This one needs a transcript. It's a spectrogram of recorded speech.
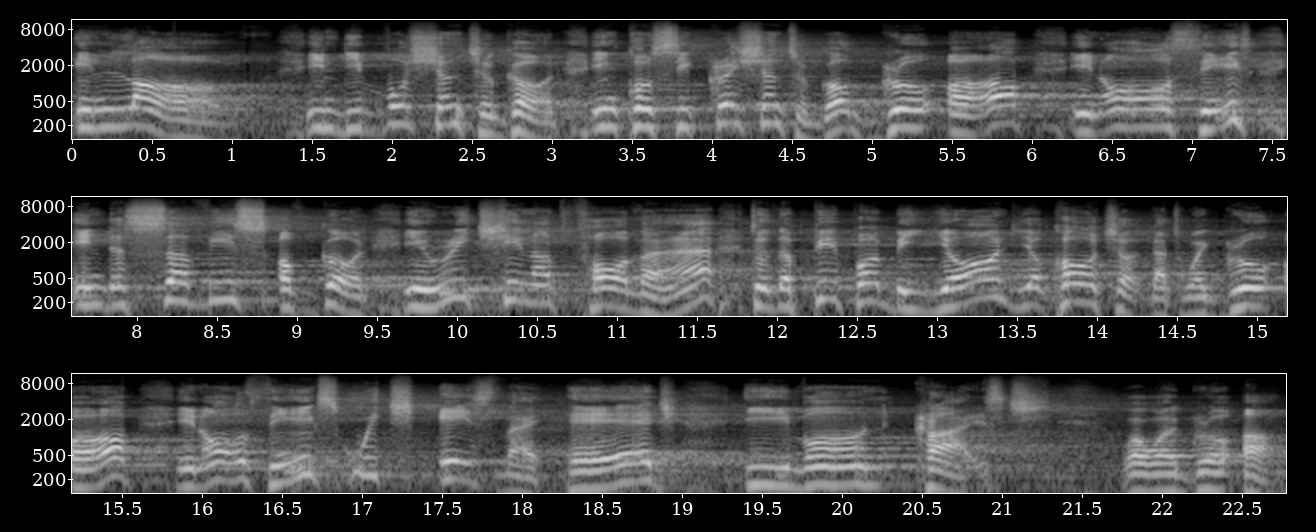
in love in devotion to God, in consecration to God, grow up in all things, in the service of God, in reaching out further eh, to the people beyond your culture that will grow up in all things, which is the head, even Christ, we will grow up.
